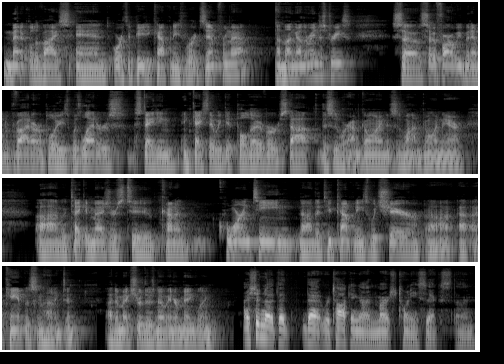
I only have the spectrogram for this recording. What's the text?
Medical device and orthopedic companies were exempt from that, among other industries. So, so far we've been able to provide our employees with letters stating in case they would get pulled over or stopped, this is where I'm going, this is why I'm going there. Uh, we've taken measures to kind of quarantine uh, the two companies which share uh, a campus in Huntington uh, to make sure there's no intermingling. I should note that, that we're talking on March 26th on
